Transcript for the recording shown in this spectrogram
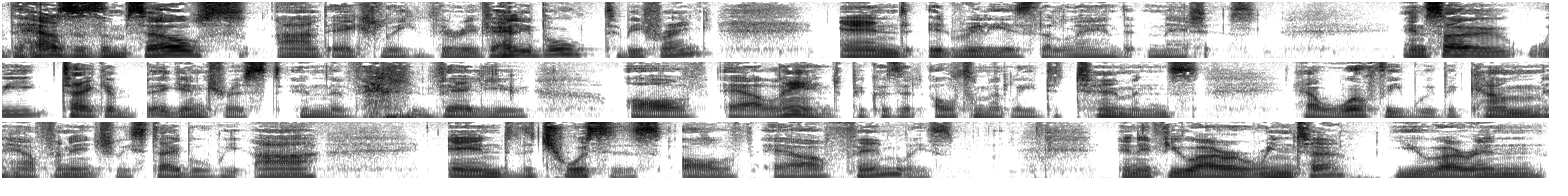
The houses themselves aren't actually very valuable, to be frank, and it really is the land that matters. And so we take a big interest in the value of our land because it ultimately determines how wealthy we become, how financially stable we are, and the choices of our families. And if you are a renter, you are in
